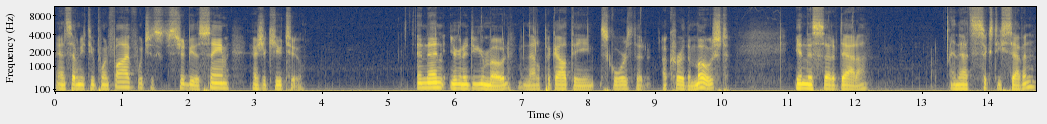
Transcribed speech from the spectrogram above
and 72.5, which is, should be the same as your Q2. And then you're going to do your mode, and that'll pick out the scores that occur the most in this set of data. And that's 67,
